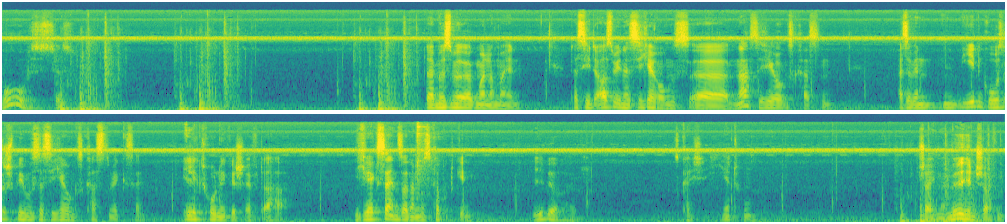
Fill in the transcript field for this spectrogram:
Oh, was ist das? Da müssen wir irgendwann nochmal hin. Das sieht aus wie eine Sicherungs, äh, na, Sicherungskasten. Also wenn in jedem großen Spiel muss der Sicherungskasten weg sein. Elektronikgeschäft, aha. Nicht weg sein, sondern muss kaputt gehen. Müllbereich. Was kann ich denn hier tun? Wahrscheinlich mal Müll hinschaffen.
